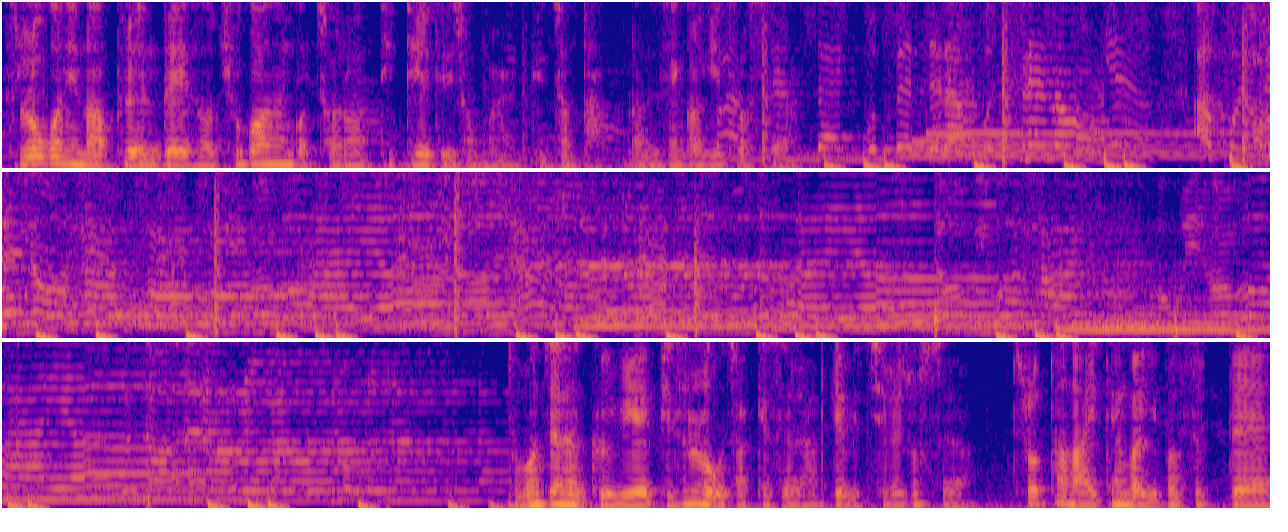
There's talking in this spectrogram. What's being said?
슬로건이나 브랜드에서 추구하는 것처럼 디테일들이 정말 괜찮다라는 생각이 들었어요. 두 번째는 그 위에 비슬로우 자켓을 함께 매치를 해줬어요. 숏한 아이템과 입었을 때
